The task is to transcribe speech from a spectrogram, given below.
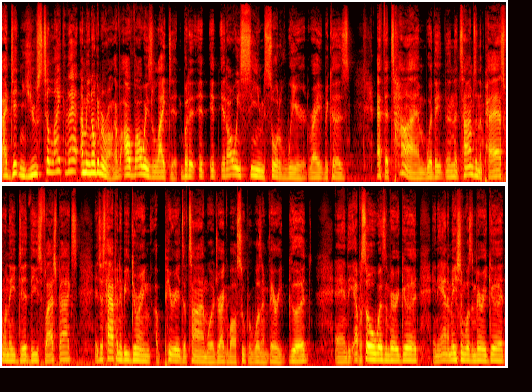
I didn't used to like that. I mean, don't get me wrong, I've, I've always liked it, but it, it, it, it always seemed sort of weird, right? Because at the time where they in the times in the past when they did these flashbacks it just happened to be during a periods of time where dragon ball super wasn't very good and the episode wasn't very good and the animation wasn't very good.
